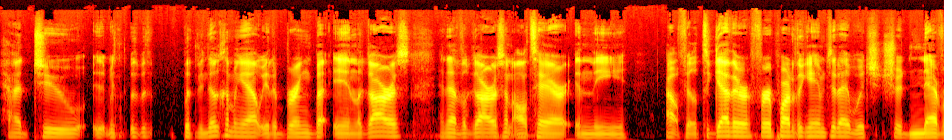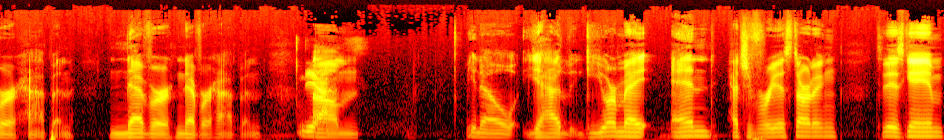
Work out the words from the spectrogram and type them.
had to with, with, McNeil coming out, we had to bring in Lagares and have Lagares and Altherr in the outfield together for a part of the game today, which should never happen. Never, never happen. Yeah. Um, you know, you had Guillorme and Hechavarria starting today's game.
